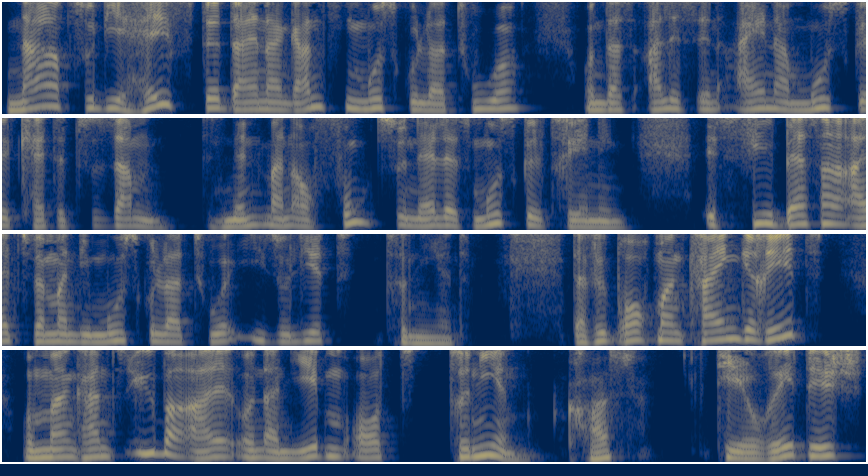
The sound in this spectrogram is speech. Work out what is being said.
nahezu die Hälfte deiner ganzen Muskulatur und das alles in einer Muskelkette zusammen. Das nennt man auch funktionelles Muskeltraining. Ist viel besser, als wenn man die Muskulatur isoliert trainiert. Dafür braucht man kein Gerät und man kann es überall und an jedem Ort trainieren. Krass theoretisch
